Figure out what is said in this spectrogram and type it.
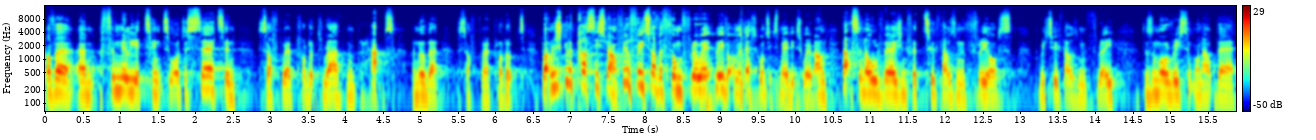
of a, um, a familiar tint towards a certain software product rather than perhaps another software product. But I'm just going to pass this around. Feel free to have a thumb through it, leave it on the desk once it's made its way around. That's an old version for 2003 or maybe 2003. There's a more recent one out there.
